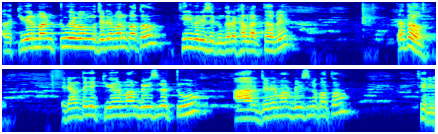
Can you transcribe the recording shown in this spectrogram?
আচ্ছা কিউ এর মান টু এবং জেড এর মান কত? থ্রি বেরিয়েছে কিন্তু, এটা খেয়াল রাখতে হবে। তাই তো? এখান থেকে কিউ এর মান বেরিয়েছিল টু আর জেড এর মান বেরিয়েছিল কত? থ্রি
